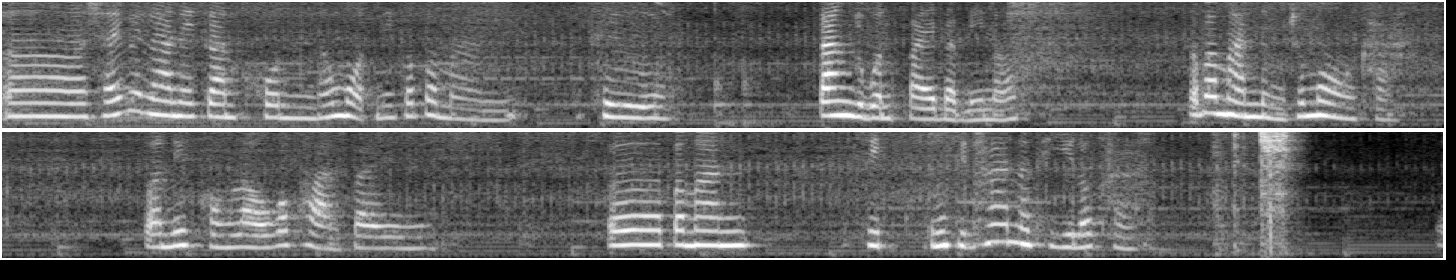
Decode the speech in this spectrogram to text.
เอ่อใช้เวลาในการคนทั้งหมดนี่ก็ประมาณคือตั้งอยู่บนไฟแบบนี้เนาะก็ประมาณหนึ่งชั่วโมงค่ะ ตอนนี้ของเราก็ผ่านไป เออประมาณสิบถึงสิบห้านาทีแล้วค่ะ ก็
